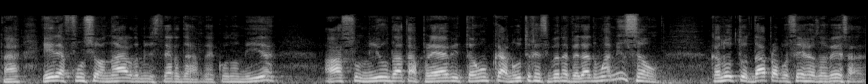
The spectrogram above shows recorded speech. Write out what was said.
Tá? Ele é funcionário do Ministério da, da Economia, assumiu o DataPrev, então o Canuto recebeu, na verdade, uma missão. Canuto, dá para você resolver essa,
